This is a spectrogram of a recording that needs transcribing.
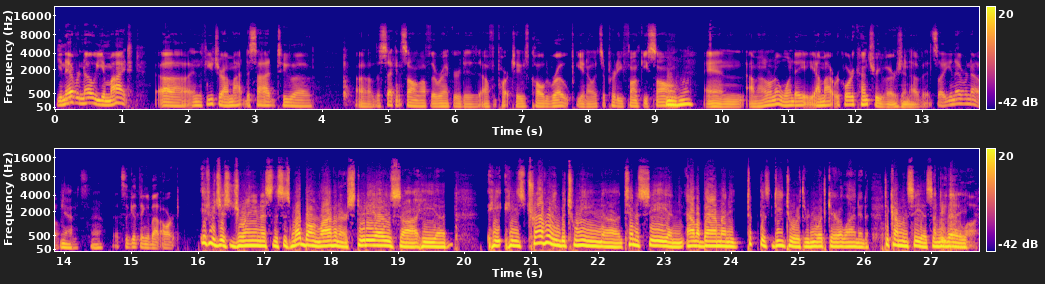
you never know. You might uh, in the future. I might decide to. Uh, uh, the second song off the record is Alpha Part Two. is called Rope. You know, it's a pretty funky song, mm-hmm. and I, mean, I don't know. One day I might record a country version of it. So you never know. Yeah, yeah. that's the good thing about art. If you're just joining us, this is Mudbone live in our studios. Uh, he uh, he he's traveling between uh, Tennessee and Alabama, and he took this detour through North Carolina to, to come and see us. And I do that a lot.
